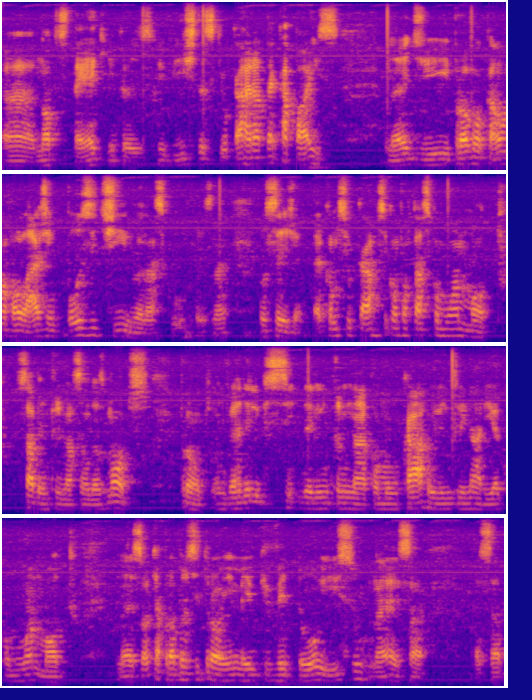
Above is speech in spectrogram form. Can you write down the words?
uh, notas técnicas, revistas, que o carro era até capaz né, de provocar uma rolagem positiva nas curvas. Né? Ou seja, é como se o carro se comportasse como uma moto. Sabe a inclinação das motos? Pronto, ao invés dele, dele inclinar como um carro, ele inclinaria como uma moto. Né? Só que a própria Citroën meio que vetou isso, né? essa, essa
